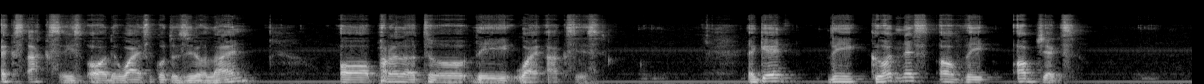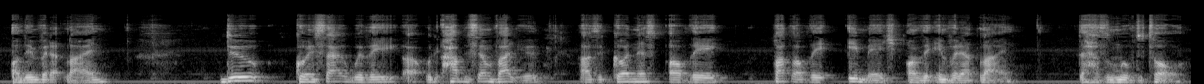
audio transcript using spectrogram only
x-axis or the y is equal to zero line or parallel to the y-axis. Again, the coordinates of the object on the invariant line do coincide with the uh, have the same value as the coordinates of the part of the image on the invariant line that hasn't moved at all.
